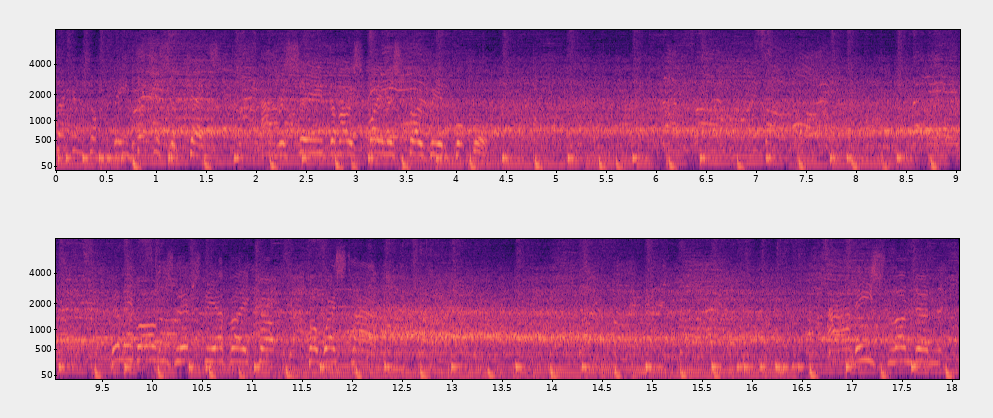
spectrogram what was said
Beaten in the second time. Kent and received the most famous trophy in football. Billy Bonds lifts the FA Cup for West Ham. And East London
